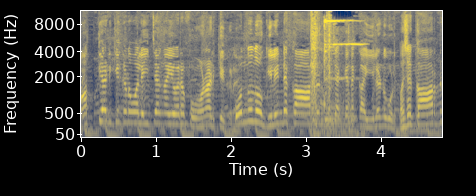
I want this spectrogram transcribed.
മത്തി അടിക്കണ പോലെ ഈ ചങ്ങായി ഓരോ ഫോൺ അടിക്കണം. ഒന്നും നോക്കിയില്ല എന്റെ കാർഡ് എടുത്ത് ചെക്കന്റെ കയ്യിലാണ് കൊടുക്കും പക്ഷെ കാർഡ്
